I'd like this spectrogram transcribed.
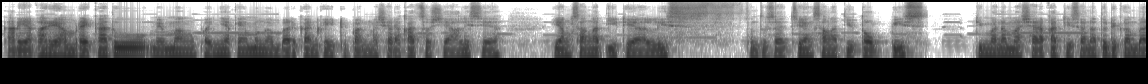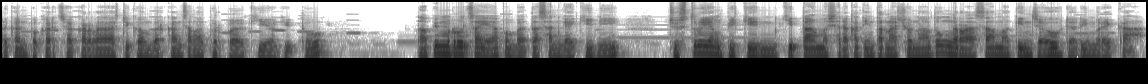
karya-karya mereka tuh memang banyak yang menggambarkan kehidupan masyarakat sosialis ya, yang sangat idealis, tentu saja yang sangat utopis, di mana masyarakat di sana tuh digambarkan bekerja keras, digambarkan sangat berbahagia gitu. Tapi menurut saya pembatasan kayak gini justru yang bikin kita masyarakat internasional tuh ngerasa makin jauh dari mereka.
